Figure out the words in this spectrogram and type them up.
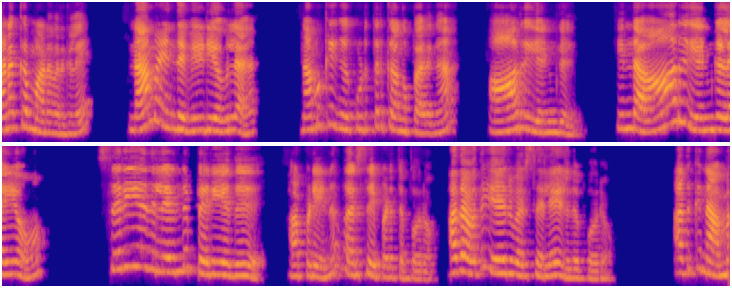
வணக்கம் மாணவர்களே! நாம இந்த வீடியோவுல, நமக்கு இங்க குடுத்திருக்காங்க பாருங்க. ஆறு எண்கள். இந்த ஆறு எண்களையும் சிறியதிலிருந்து பெரியது அப்படின்னு வரிசைப்படுத்த போறோம். அதாவது ஏறு வரிசையில எழுத போறோம். அதுக்கு நாம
